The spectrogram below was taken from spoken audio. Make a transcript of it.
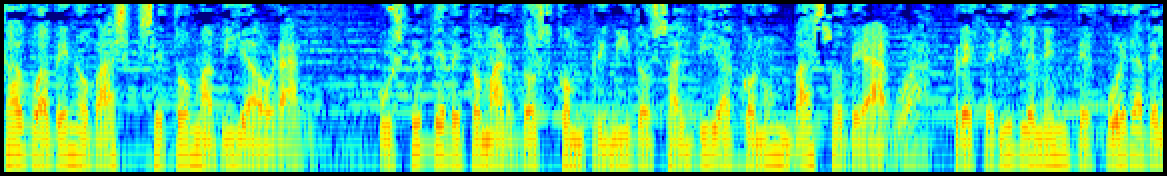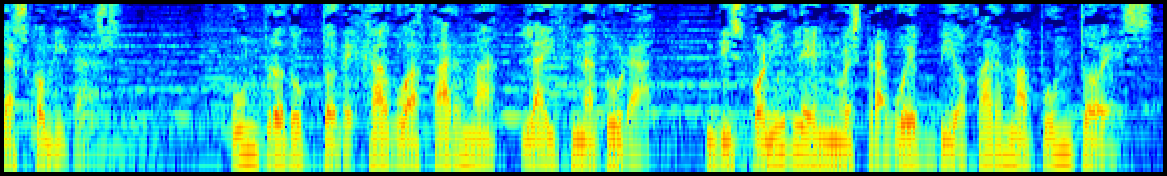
Jagua Basque se toma vía oral. Usted debe tomar dos comprimidos al día con un vaso de agua, preferiblemente fuera de las comidas. Un producto de Jagua Pharma, Life Natura. Disponible en nuestra web biofarma.es.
